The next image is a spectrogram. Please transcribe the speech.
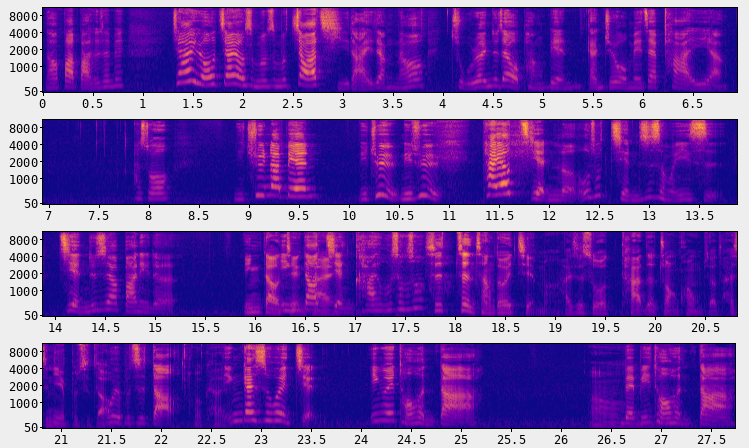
然后爸爸就在那边加油加油，什么什么叫他起来这样。然后主任就在我旁边，感觉我没在怕一样。他说：“你去那边，你去你去，他要剪了。”我说：“剪是什么意思？剪就是要把你的。”阴道阴道剪开，我想说，是正常都会剪吗？还是说他的状况比较，还是你也不知道？我也不知道。OK，应该是会剪，因为头很大。啊嗯，baby 头很大。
